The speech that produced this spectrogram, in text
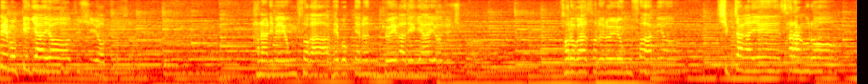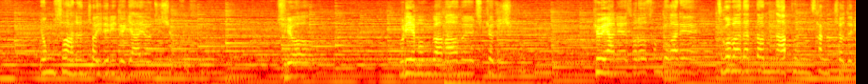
회복되게 하여 주시옵소서. 하나님의 용서가 회복되는 교회가 되게 하여 주시고 서로가 서로를 용서하며 십자가의 사랑으로 용서하는 저희들이 되게 하여 주시옵소서. 주여, 우리의 몸과 마음을 지켜 주시고 교회 안에 서로 성도 간에 주고받았던 아픈 상처들이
